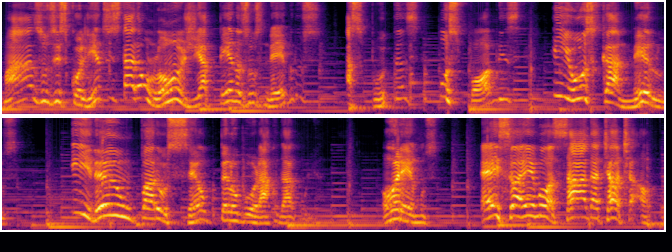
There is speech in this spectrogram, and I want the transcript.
Mas os escolhidos estarão longe apenas os negros, as putas, os pobres e os camelos irão para o céu pelo buraco da agulha. Oremos. É isso aí, moçada. Tchau, tchau.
